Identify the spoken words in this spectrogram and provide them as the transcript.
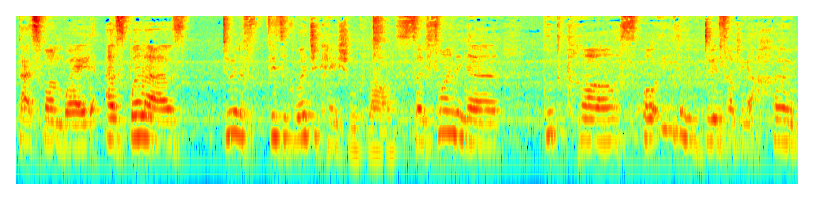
that's one way, as well as doing a physical education class. So finding a good class or even doing something at home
